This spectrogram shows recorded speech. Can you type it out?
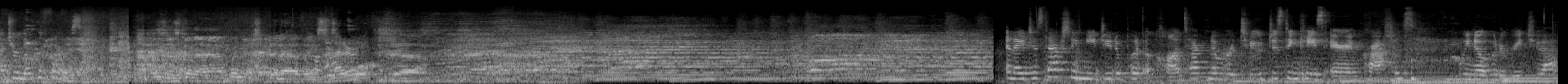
at your local pharmacy. Is this gonna happen? It's been happening since Better? Yeah. And I just actually need you to put a contact number too, just in case Aaron crashes. We know who to reach you at.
